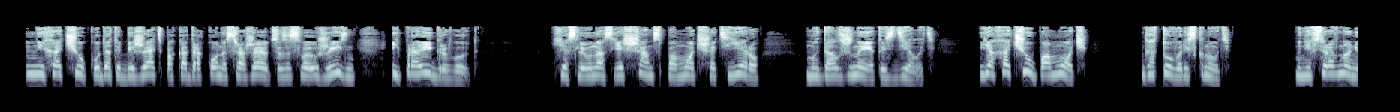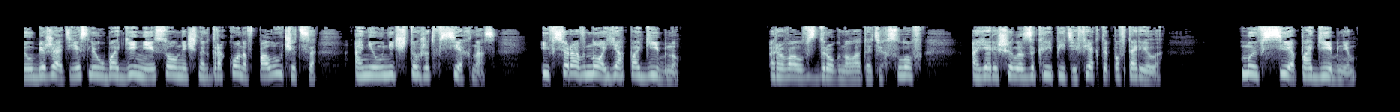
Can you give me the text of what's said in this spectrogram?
Не хочу куда-то бежать, пока драконы сражаются за свою жизнь и проигрывают. Если у нас есть шанс помочь Шатьеру, мы должны это сделать. Я хочу помочь. Готова рискнуть. Мне все равно не убежать, если у богини и солнечных драконов получится, они уничтожат всех нас. И все равно я погибну. Рывал вздрогнул от этих слов, а я решила закрепить эффект и повторила — мы все погибнем,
